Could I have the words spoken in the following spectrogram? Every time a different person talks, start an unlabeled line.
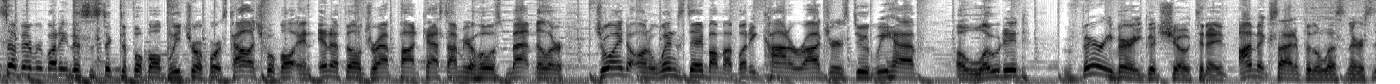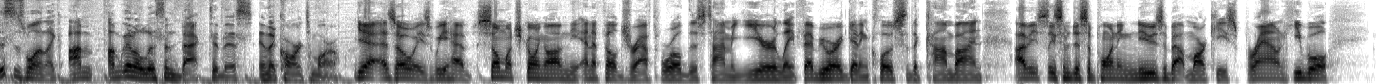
What's up, everybody? This is Stick to Football, Bleacher Reports, College Football, and NFL Draft Podcast. I'm your host, Matt Miller, joined on Wednesday by my buddy Connor Rogers. Dude, we have a loaded, very, very good show today. I'm excited for the listeners. This is one like I'm I'm gonna listen back to this in the car tomorrow.
Yeah, as always, we have so much going on in the NFL draft world this time of year, late February, getting close to the combine. Obviously, some disappointing news about Marquise Brown. He will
